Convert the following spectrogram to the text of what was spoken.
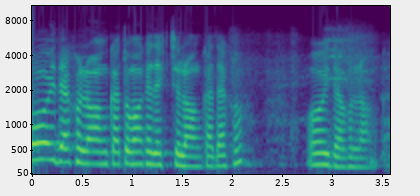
ওই দেখো লঙ্কা তোমাকে দেখছে লঙ্কা দেখো। ওই দেখো লঙ্কা।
